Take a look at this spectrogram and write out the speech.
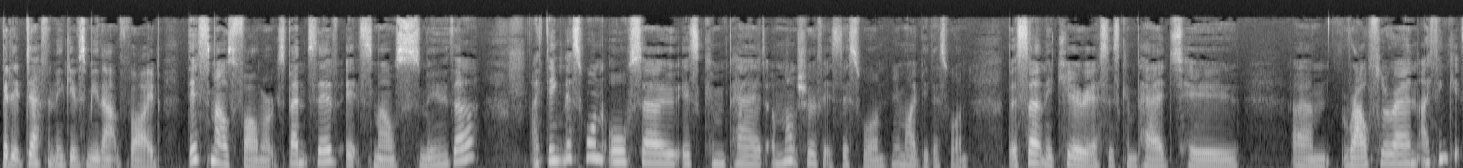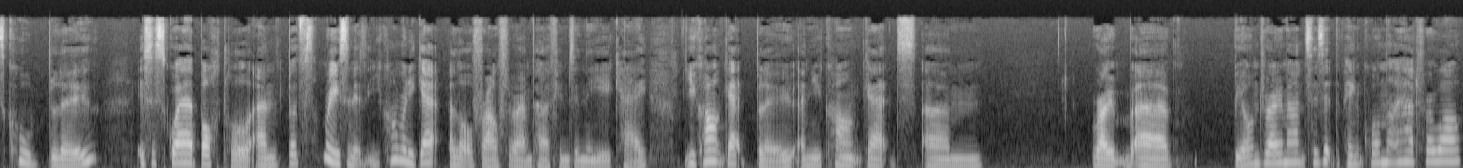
But it definitely gives me that vibe. This smells far more expensive. It smells smoother. I think this one also is compared. I'm not sure if it's this one. It might be this one, but certainly Curious is compared to um, Ralph Lauren. I think it's called Blue. It's a square bottle, and but for some reason you can't really get a lot of Ralph Lauren perfumes in the UK. You can't get Blue, and you can't get um, uh, Beyond Romance. Is it the pink one that I had for a while,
